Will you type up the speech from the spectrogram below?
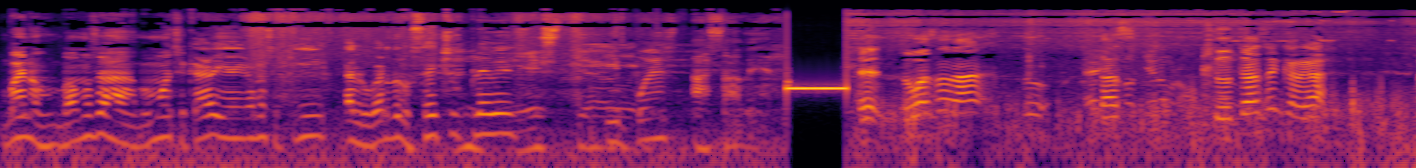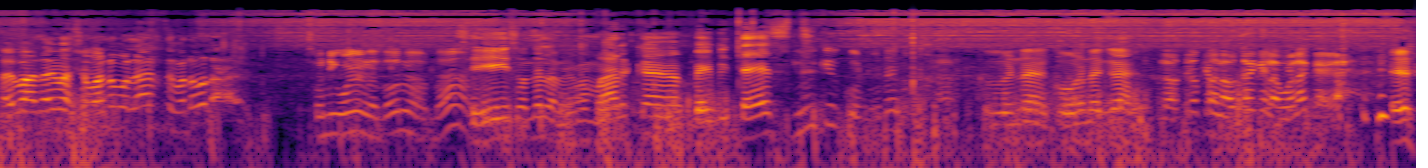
bueno, vamos a, vamos a checar. Ya llegamos aquí al lugar de los hechos, plebes. Bestia, Y pues a saber. Eh, tú vas a dar. Tú, estás- tú te vas a encargar. Ahí va, ahí va, se van a volar, se van a volar. Son iguales las dos, la verdad. Sí, son de la misma marca. Baby Test. Yo quedo con una. Con una, con una acá. La otra para la otra que la vuelva a cagar. Eh,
